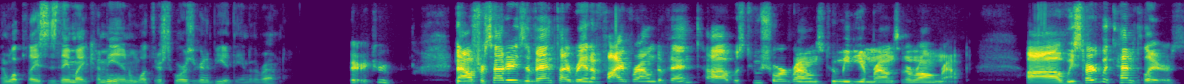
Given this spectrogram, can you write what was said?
and what places they might come in, what their scores are going to be at the end of the round. Very true. Now, for Saturday's event, I ran a five round event. Uh, was two short rounds, two medium rounds, and a long round. Uh, we started with 10 players.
